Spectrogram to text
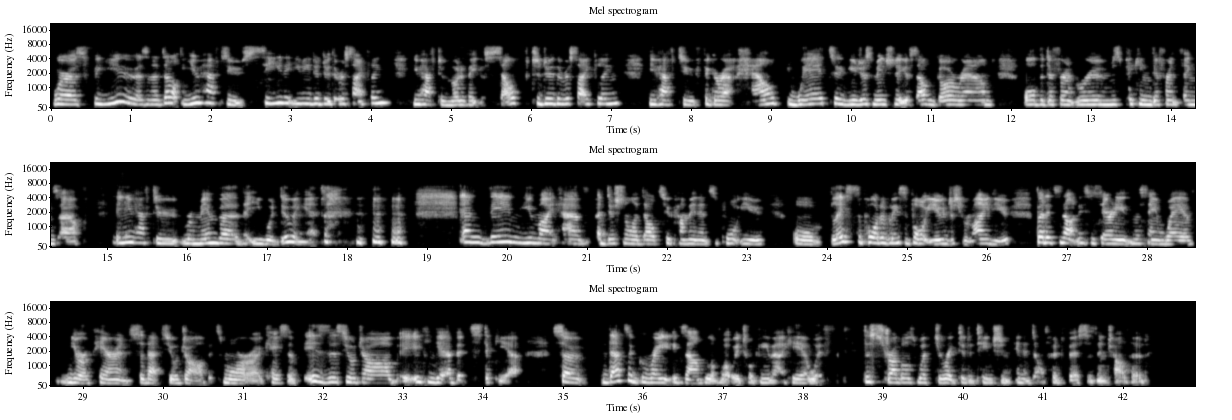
Whereas for you as an adult, you have to see that you need to do the recycling. You have to motivate yourself to do the recycling. You have to figure out how, where to, you just mentioned it yourself, go around all the different rooms, picking different things up then you have to remember that you were doing it. and then you might have additional adults who come in and support you or less supportively support you and just remind you. But it's not necessarily the same way of you're a parent, so that's your job. It's more a case of is this your job? It can get a bit stickier. So that's a great example of what we're talking about here with the struggles with directed attention in adulthood versus in childhood.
